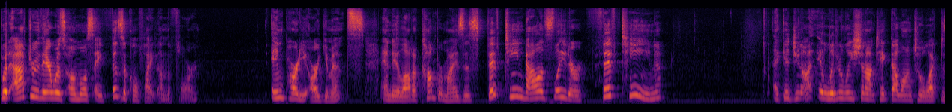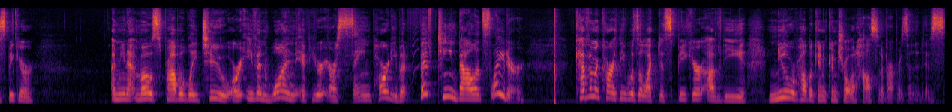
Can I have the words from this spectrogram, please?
But after there was almost a physical fight on the floor, in party arguments, and a lot of compromises, 15 ballots later, 15, I kid you not, it literally should not take that long to elect a speaker. I mean, at most, probably two or even one if you're a sane party, but 15 ballots later, Kevin McCarthy was elected Speaker of the new Republican controlled House of Representatives.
